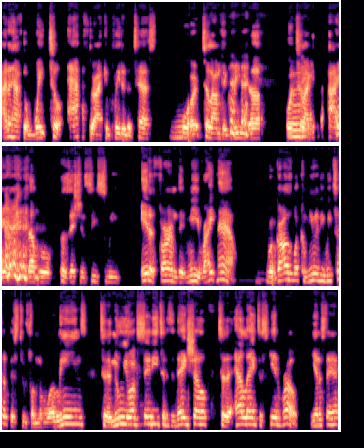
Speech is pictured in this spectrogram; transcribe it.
I didn't have to wait till after I completed a test or till I'm degreed up or till I get the higher level position C-suite. It affirmed that me right now, regardless of what community we took this to, from New Orleans to New York City to the Today Show to the LA to Skid Row. You understand?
